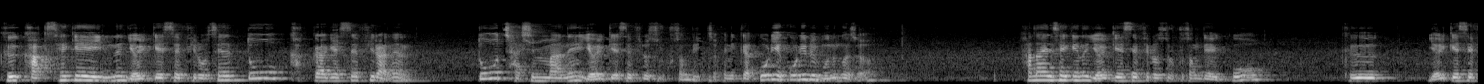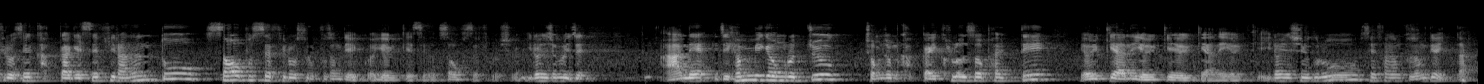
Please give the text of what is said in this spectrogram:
그 각 세계에 있는 10개 세피롯의 또 각각의 세피라는 또 자신만의 10개 세피롯으로 구성되어 있죠. 그러니까 꼬리에 꼬리를 무는 거죠. 하나의 세계는 10개의 세피롯으로 구성되어 있고 그 10개 세피롯의 각각의 세피라는 또 서브 세피롯으로 구성되어 있고 10개 서브 세피롯이 이런 식으로 이제 안에 이제 현미경으로 쭉 점점 가까이 클로즈업 할 때 10개 안에 10개, 10개 안에 10개 이런 식으로 세상은 구성되어 있다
